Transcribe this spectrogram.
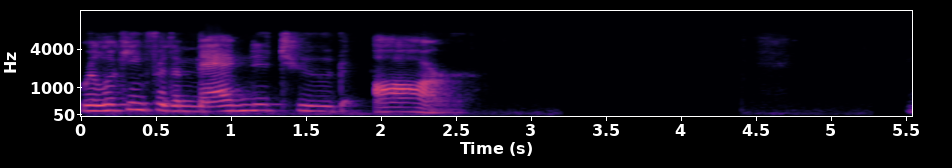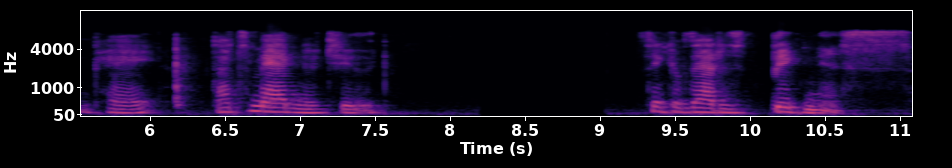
We're looking for the magnitude R. Okay, that's magnitude. Think of that as bigness.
